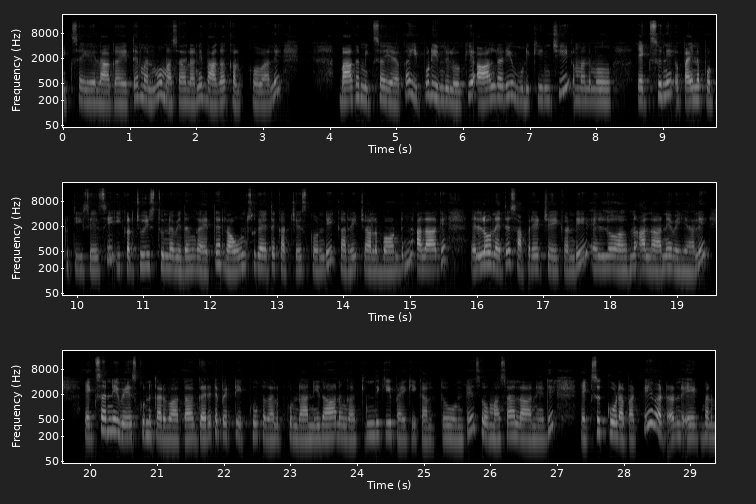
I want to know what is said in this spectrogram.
మిక్స్ అయ్యేలాగా అయితే మనము మసాలాని బాగా కలుపుకోవాలి. బాగా మిక్స్ అయ్యాక ఇప్పుడు ఇందులోకి ఆల్రెడీ ఉడికించి మనము ఎగ్స్ని పైన పొట్టు తీసేసి ఇక్కడ చూపిస్తున్న విధంగా అయితే రౌండ్స్గా అయితే కట్ చేసుకోండి. కర్రీ చాలా బాగుంటుంది. అలాగే ఎల్లోనైతే సపరేట్ చేయకండి. ఎల్లో అలానే వేయాలి. ఎగ్స్ అన్నీ వేసుకున్న తర్వాత గరిట పెట్టి ఎక్కువ కదలపకుండా నిదానంగా కిందికి పైకి కలుపుతూ ఉంటే సో మసాలా అనేది ఎగ్స్కి కూడా పట్టి అండ్ ఎగ్ మనం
